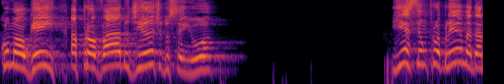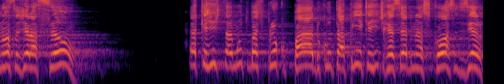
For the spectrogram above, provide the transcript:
como alguém aprovado diante do Senhor. E esse é um problema da nossa geração. É que a gente está muito mais preocupado com o tapinha que a gente recebe nas costas, dizendo:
